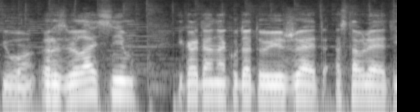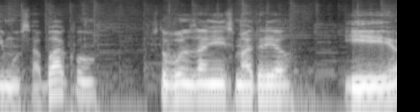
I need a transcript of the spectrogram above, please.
его развелась с ним. И когда она куда-то уезжает, оставляет ему собаку, чтобы он за ней смотрел. И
